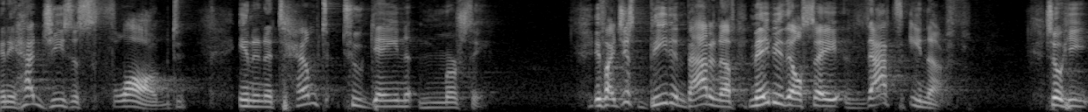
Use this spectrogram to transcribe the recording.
And he had Jesus flogged in an attempt to gain mercy. If I just beat him bad enough, maybe they'll say, That's enough. So he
